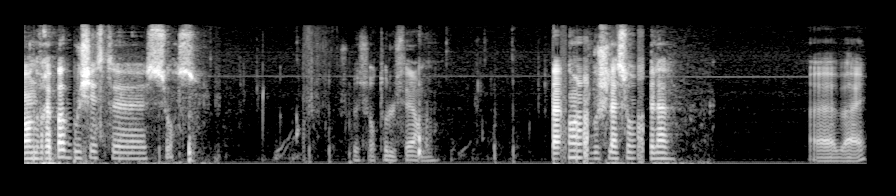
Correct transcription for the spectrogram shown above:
On ne devrait pas boucher cette euh, source. je peux surtout le faire. Moi. Maintenant, je bouche la source de lave. Euh, bah ouais.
